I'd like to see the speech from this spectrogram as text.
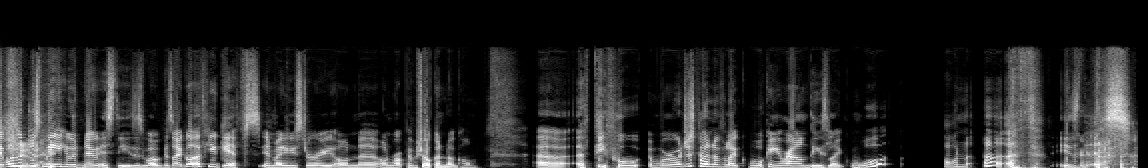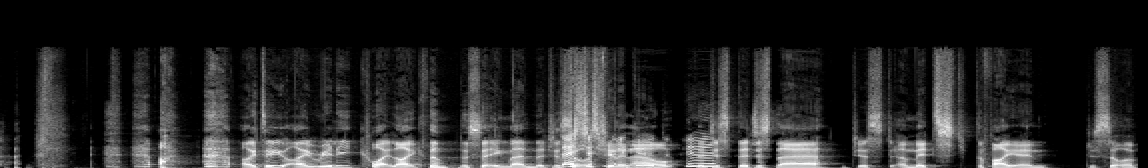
it wasn't just me who had noticed these as well because I got a few gifts in my news story on uh, on rockpapershotgun.com uh, of people, and we're all just kind of like walking around these like, what on earth is this? I, I do. I really quite like them. The sitting men. They're just They're sort just of chilling good. out. Yeah. They're just they're just there, just amidst the fighting, just sort of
